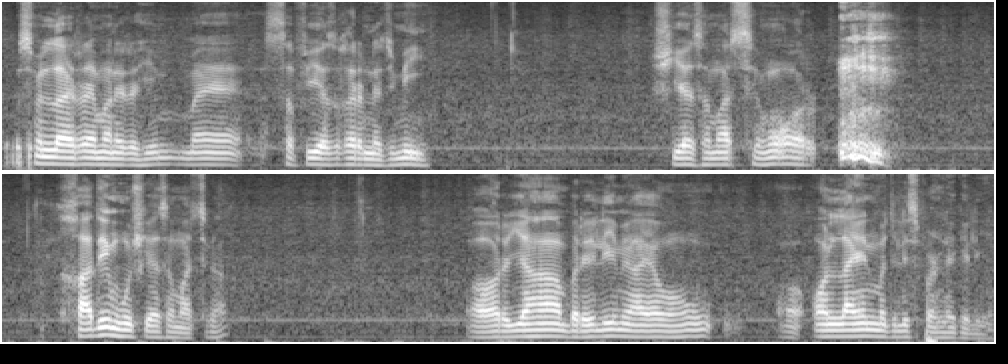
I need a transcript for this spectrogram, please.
बसमीम मैं सफ़ी असगर नजमी, शिया समाज से हूँ और ख़ादिम हूँ शिया समाज का। और यहाँ बरेली में आया हुआ हूँ, ऑनलाइन मजलिस पढ़ने के लिए।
